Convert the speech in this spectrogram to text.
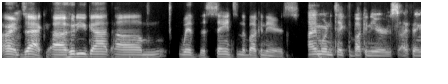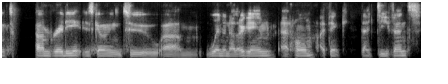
All right, Zach, uh, who do you got um, with the Saints and the Buccaneers? I'm going to take the Buccaneers. I think Tom Brady is going to um, win another game at home. I think that defense.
